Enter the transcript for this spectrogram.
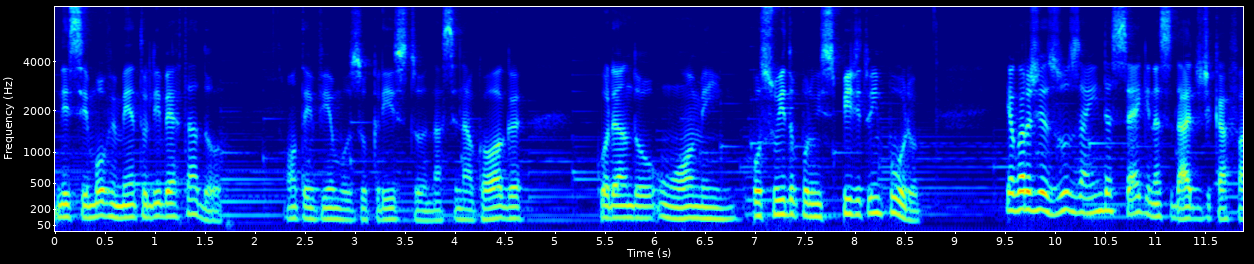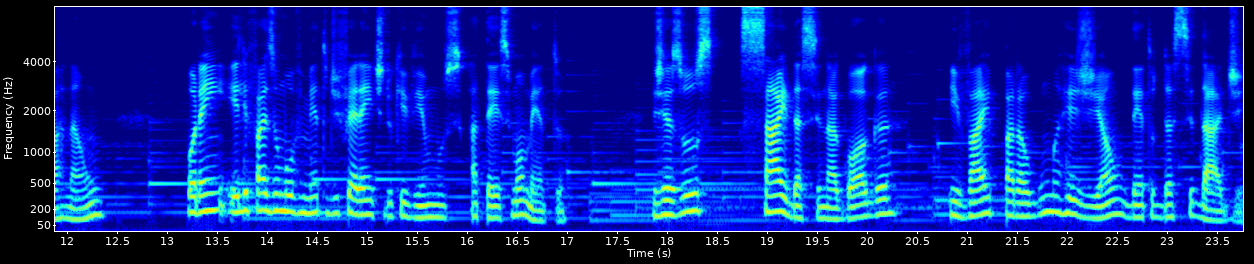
nesse movimento libertador. Ontem vimos o Cristo na sinagoga curando um homem possuído por um espírito impuro. E agora Jesus ainda segue na cidade de Cafarnaum, porém ele faz um movimento diferente do que vimos até esse momento. Jesus sai da sinagoga e vai para alguma região dentro da cidade.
